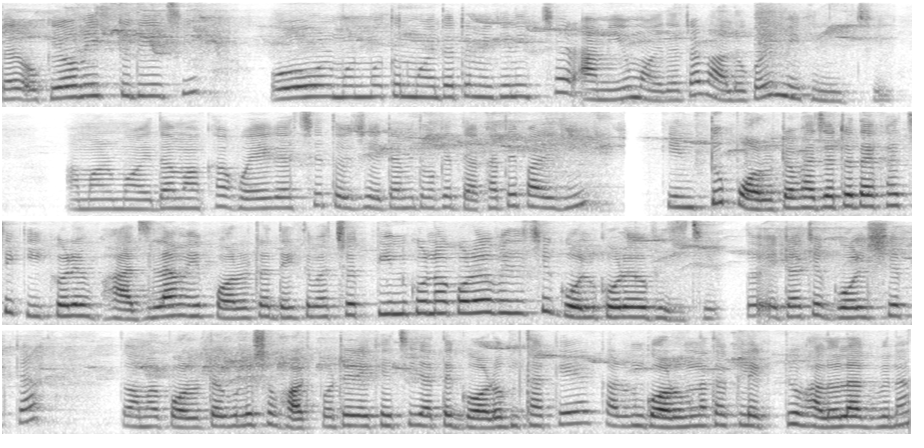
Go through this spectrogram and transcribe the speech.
তাই ওকেও আমি একটু দিয়েছি। ওর মন মতন ময়দাটা মেখে নিচ্ছে আর আমিও ময়দাটা ভালো করে মেখে নিচ্ছি। আমার ময়দা মাখা হয়ে গেছে, তো সেটা আমি তোমাকে দেখাতে পারিনি কিন্তু পরোটা ভাজাটা দেখাচ্ছি, কি করে ভাজলাম, এই পরোটা দেখতে পাচ্ছ, তিন কোনা করেও ভেজেছি, গোল করেও ভেজেছি। তো এটা হচ্ছে গোল শেপটা। তো আমার পরোটাগুলো সব হটপটে রেখেছি যাতে গরম থাকে, কারণ গরম না থাকলে একটু ভালো লাগবে না।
